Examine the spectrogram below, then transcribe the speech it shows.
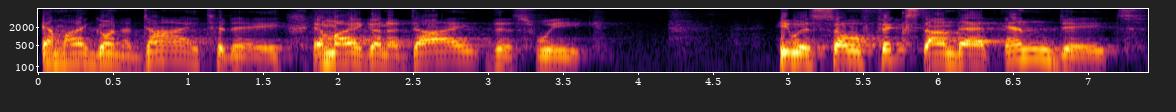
Am I going to die today? Am I going to die this week? He was so fixed on that end date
